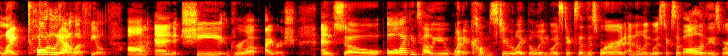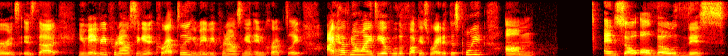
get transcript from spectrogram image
Like totally out of left field. Um, and she grew up Irish. And so all I can tell you when it comes to like the linguistics of this word and the linguistics of all of these words is that you may be pronouncing it correctly, you may be pronouncing it incorrectly. I have no idea who the fuck is right at this point. Um, and so although this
